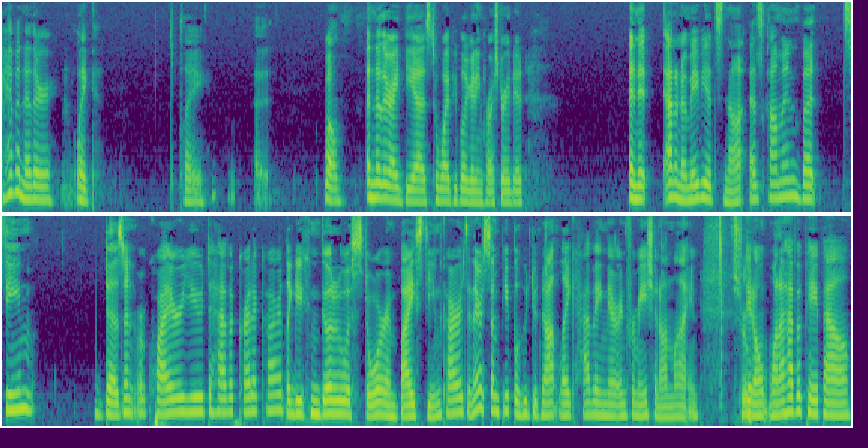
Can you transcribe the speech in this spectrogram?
I have another like to play. Uh, well, another idea as to why people are getting frustrated. And it, I don't know, maybe it's not as common, but Steam doesn't require you to have a credit card. Like you can go to a store and buy Steam cards, and there are some people who do not like having their information online. They don't want to have a PayPal.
